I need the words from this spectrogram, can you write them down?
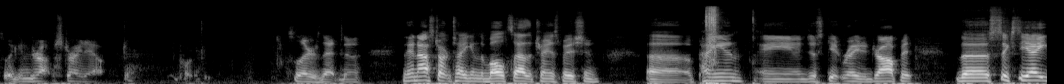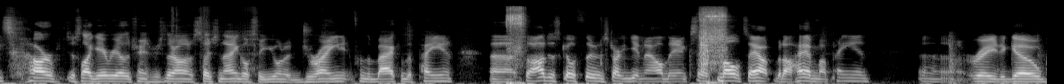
So it can drop straight out. So there's that done. Then I start taking the bolts out of the transmission uh, pan and just get ready to drop it. The 68s are just like every other transmission, they're on such an angle so you want to drain it from the back of the pan. Uh, so I'll just go through and start getting all the excess bolts out, but I'll have my pan uh, ready to go.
